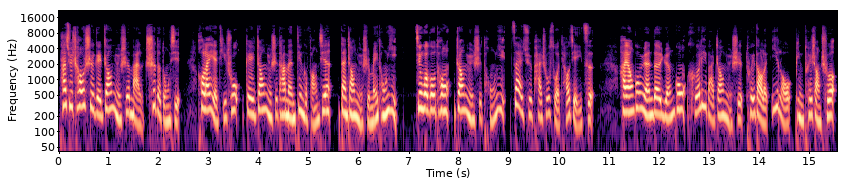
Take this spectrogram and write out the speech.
她去超市给张女士买了吃的东西，后来也提出给张女士他们订个房间，但张女士没同意。经过沟通，张女士同意再去派出所调解一次。海洋公园的员工合力把张女士推到了一楼，并推上车。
